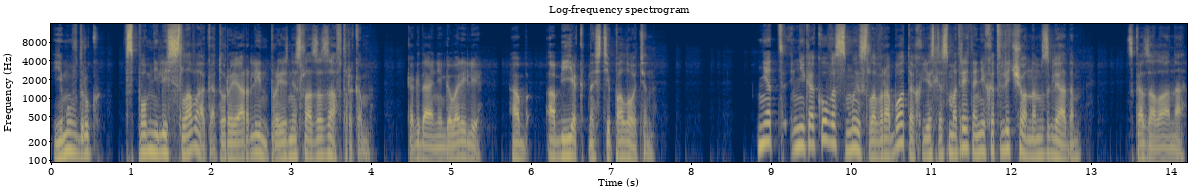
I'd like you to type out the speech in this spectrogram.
Ему вдруг вспомнились слова, которые Орлин произнесла за завтраком, когда они говорили об объектности полотен. «Нет никакого смысла в работах, если смотреть на них отвлеченным взглядом», — сказала она.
